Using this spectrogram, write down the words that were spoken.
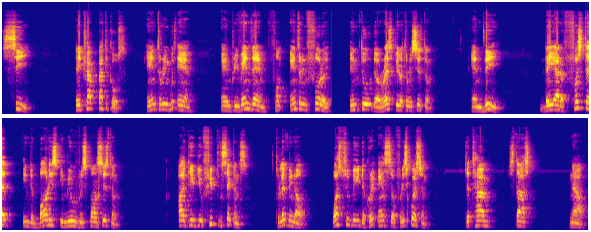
C. They trap particles entering with air and prevent them from entering further into the respiratory system. And D. They are the first step in the body's immune response system. I'll give you 15 seconds to let me know what should be the correct answer for this question. Your time starts now.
